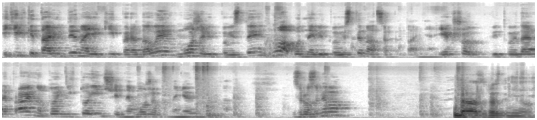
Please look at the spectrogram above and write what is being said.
і тільки та людина, якій передали, може відповісти, ну або не відповісти на це питання. Якщо відповідає неправильно, то ніхто інший не може на нього відповідати. Зрозуміло? Да, зрозуміло.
